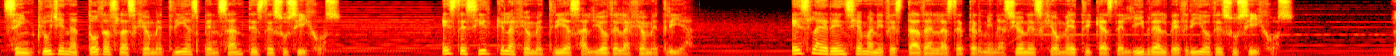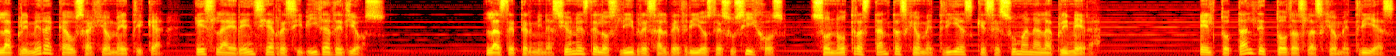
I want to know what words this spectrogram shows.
se incluyen a todas las geometrías pensantes de sus hijos. Es decir, que la geometría salió de la geometría. Es la herencia manifestada en las determinaciones geométricas del libre albedrío de sus hijos. La primera causa geométrica es la herencia recibida de Dios. Las determinaciones de los libres albedríos de sus hijos son otras tantas geometrías que se suman a la primera. El total de todas las geometrías,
